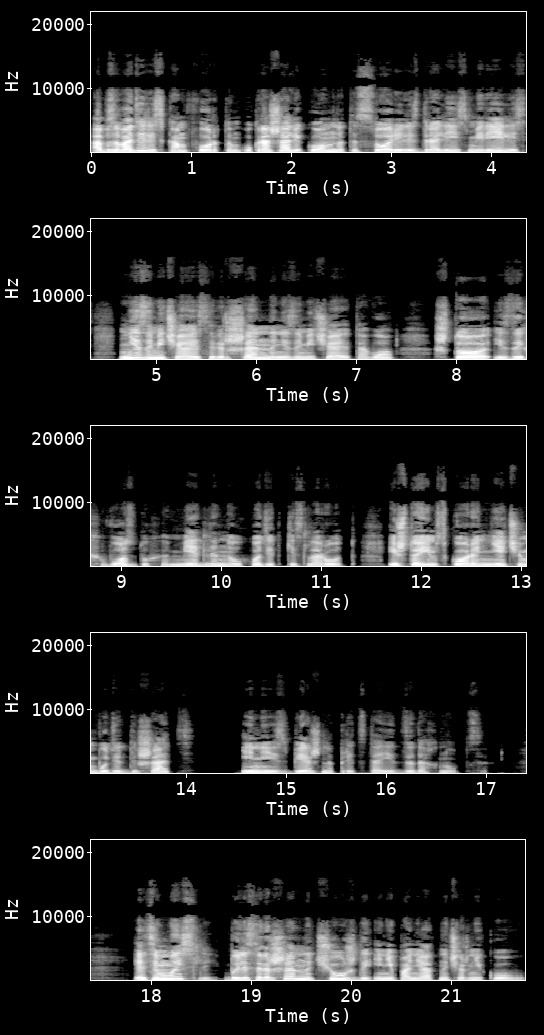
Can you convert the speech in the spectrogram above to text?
обзаводились комфортом, украшали комнаты, ссорились, дрались, мирились, не замечая, совершенно не замечая того, что из их воздуха медленно уходит кислород, и что им скоро нечем будет дышать, и неизбежно предстоит задохнуться. Эти мысли были совершенно чужды и непонятны Чернякову.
